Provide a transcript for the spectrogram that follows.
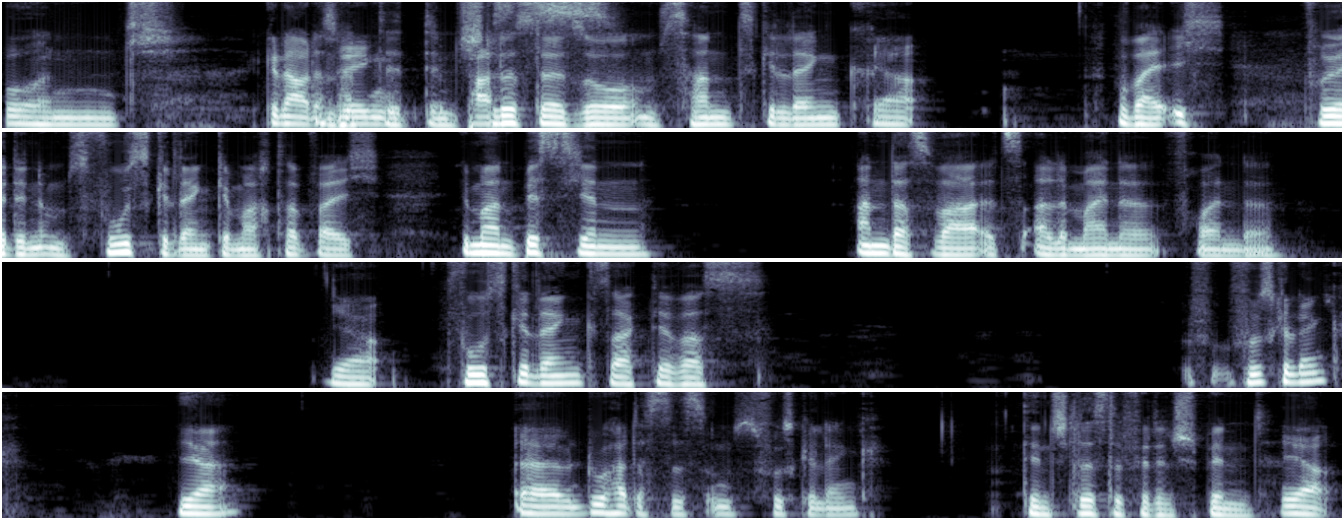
Und genau, deswegen. Man hat den. Schlüssel so ums Handgelenk, Ja, wobei ich früher den ums Fußgelenk gemacht habe, weil ich immer ein bisschen anders war als alle meine Freunde. ja. Fußgelenk, sagt dir was? Fu- Fußgelenk? Ja. Äh, du hattest es ums Fußgelenk. Den Schlüssel für den Spind. Ja,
